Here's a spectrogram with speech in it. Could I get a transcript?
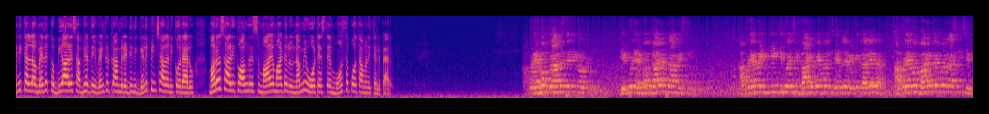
ఎన్నికల్లో మెదక్ బీఆర్ఎస్ అభ్యర్థి వెంకట్రామిరెడ్డిని గెలిపించాలని కోరారు. మరోసారి కాంగ్రెస్ మాయమాటలు నమ్మి ఓటేస్తే మోసపోతామని తెలిపారు. ఇప్పుడేమో ప్రామిసరీ నోట్లు ఇప్పుడేమో గాడ్ ప్రామిసింగ్. అప్పుడేమో ఇంటింటికి వచ్చి బాడీ పేపర్లు చేతిలో పెట్టి రాలేదా అప్పుడేమో బాడీ పేపర్లు రాసిచ్చారు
